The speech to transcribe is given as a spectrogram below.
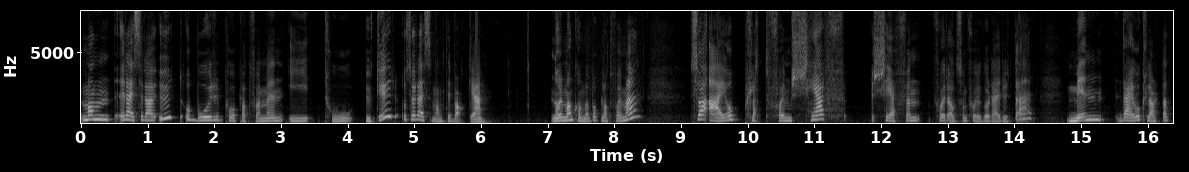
man reiser da ut og bor på plattformen i to uker, og så reiser man tilbake. Når man kommer på plattformen, så er jo plattformsjef sjefen for alt som foregår der ute. Men det er jo klart at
